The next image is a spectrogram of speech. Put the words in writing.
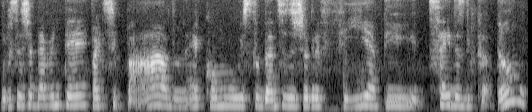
E vocês já devem ter participado, né, como estudantes de geografia, de saídas de campo. Então,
